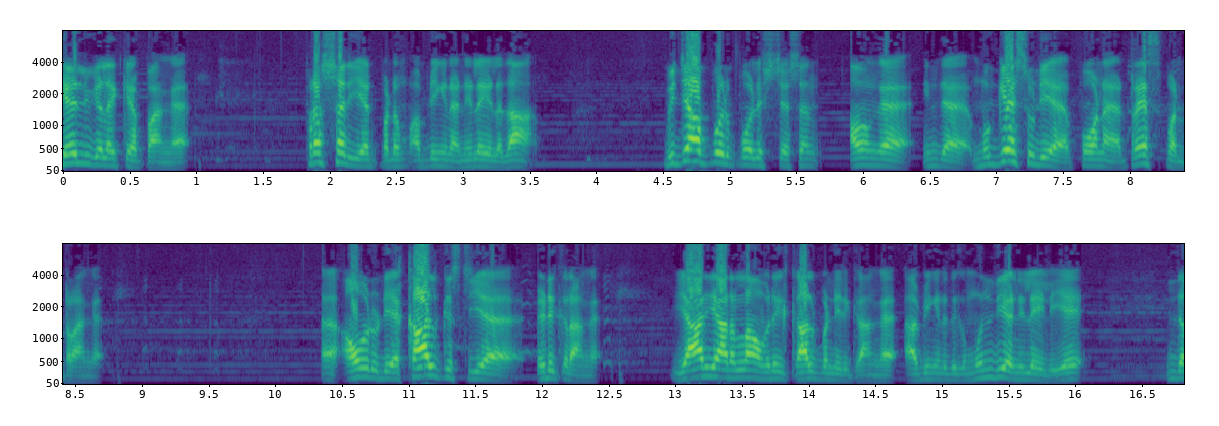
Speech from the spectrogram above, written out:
கேள்விகளை கேட்பாங்க. ப்ரெஷர் ஏற்படும் அப்படிங்கிற நிலையில தான் பிஜாப்பூர் போலீஸ் ஸ்டேஷன் அவங்க இந்த முகேஷுடைய போனை ட்ரேஸ் பண்ணுறாங்க அவருடைய கால் கிஸ்டியை எடுக்கிறாங்க. யார் யாரெல்லாம் அவருக்கு கால் பண்ணியிருக்காங்க அப்படிங்கிறதுக்கு முந்தைய நிலையிலேயே இந்த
